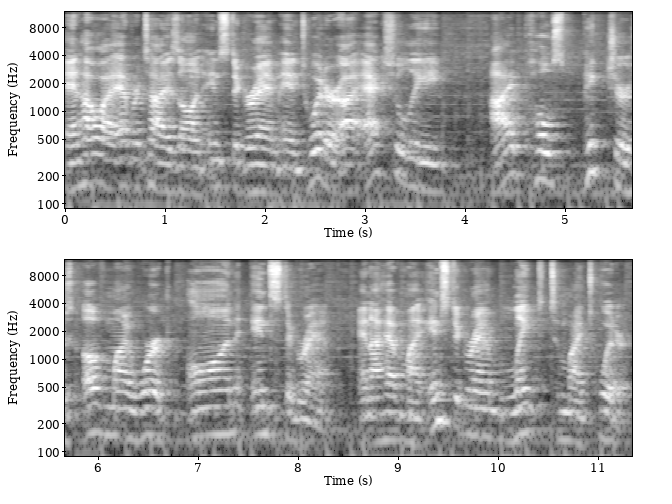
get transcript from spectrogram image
And how I advertise on Instagram and Twitter, I actually, I post pictures of my work on Instagram and I have my Instagram linked to my Twitter.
